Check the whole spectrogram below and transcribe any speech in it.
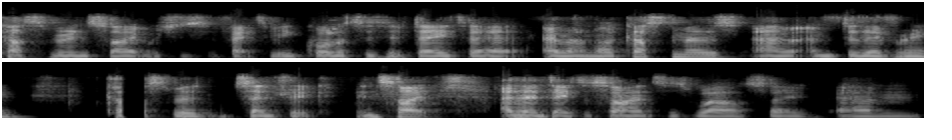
customer insight, which is effectively qualitative data around our customers uh, and delivering customer centric insight, and then data science as well. So, um,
